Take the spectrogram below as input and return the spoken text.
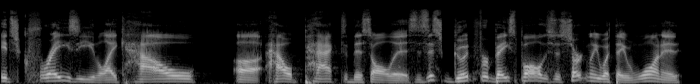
it's crazy, like how uh, how packed this all is. Is this good for baseball? This is certainly what they wanted,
